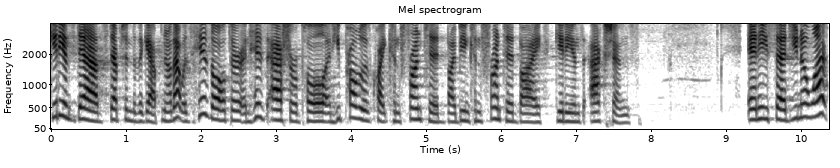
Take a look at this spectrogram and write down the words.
Gideon's dad stepped into the gap. Now, that was his altar and his Asherah pole, and he probably was quite confronted by being confronted by Gideon's actions. And he said, You know what?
